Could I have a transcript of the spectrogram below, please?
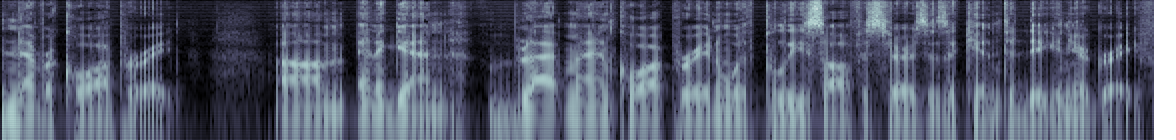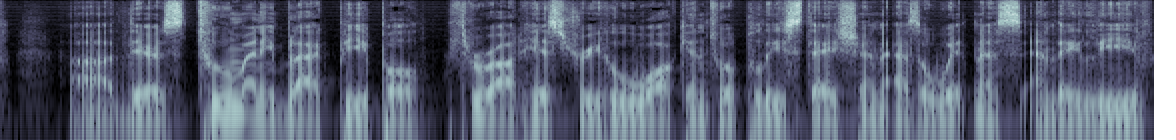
never cooperate. Um, and again, black man cooperating with police officers is akin to digging your grave. Uh, there's too many black people throughout history who walk into a police station as a witness and they leave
